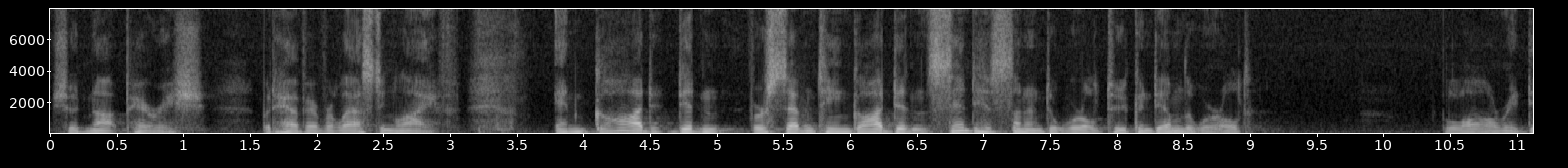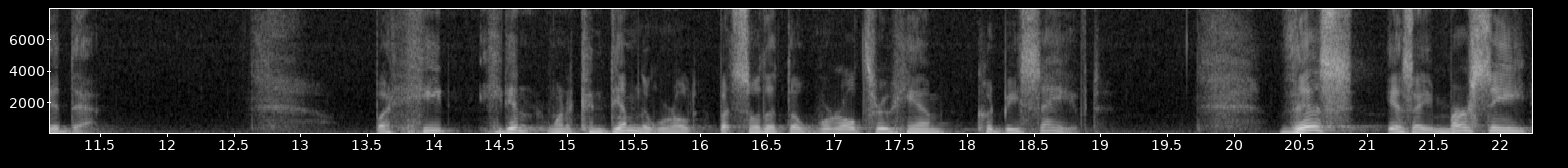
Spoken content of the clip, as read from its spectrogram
should not perish, but have everlasting life. And God didn't, verse 17, God didn't send his Son into the world to condemn the world. The law already did that. But he, he didn't want to condemn the world, but so that the world through him could be saved. This is a mercy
